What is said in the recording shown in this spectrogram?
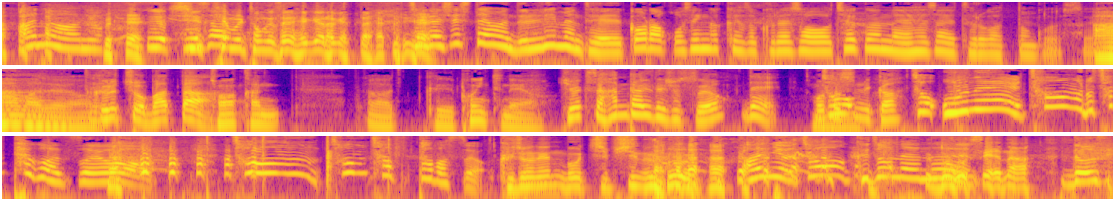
아니요, 아니요. 제가- 시스템을 통해서 해결하겠다. 제가 시스템을 늘리면 될 거라고 생각해서 그래서 최근에 회사에 들어갔던 거였어요. 아 맞아요. 그렇죠. 맞다. 정확한 어, 그 포인트네요. 기획사 한 달 되셨어요? 네. 어떻습니까? 저, 저 오늘 처음으로 차 타고 왔어요. 처음 처음 차 타봤어요. 그 전엔 뭐 집신으로 아니요, 저 그전에는 노세나 노세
